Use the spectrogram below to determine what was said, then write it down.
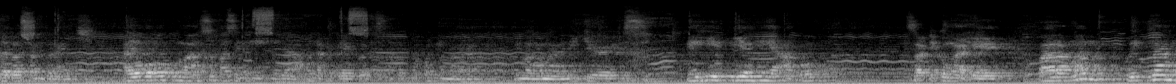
labas ng branch. Ayaw ko pumasok kasi nahihiya ako, sa tapat ako ng mga, ng mga managers. Nahihiya-hiya ako. Sabi ko nga eh, para ma'am, wait lang.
